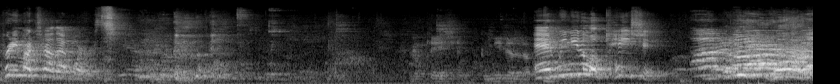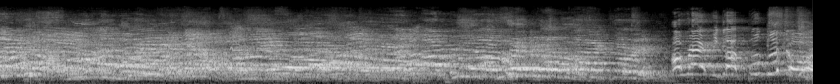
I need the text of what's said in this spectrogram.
Pretty much how that works. Location. We need a location. And we need a location. All right, we got bookstore.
